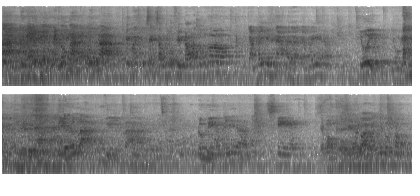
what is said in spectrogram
à em em Tuấn à em Tuấn à khi mà Tuấn xem xong cái bộ phim đó Tuấn có cảm thấy như thế nào hay là cảm thấy à, vui vui à, phim rất là thú vị và đôi khi cảm thấy uh, scare dạ một bộ phim đó có ảnh với không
